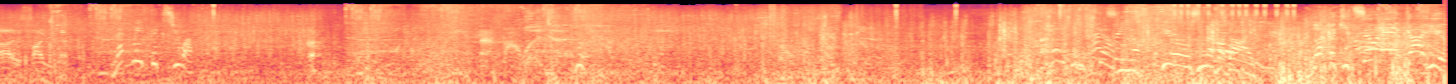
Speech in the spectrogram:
I'll find them. Let me fix you up. Heroes never die. Let the Kitsune guide you.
